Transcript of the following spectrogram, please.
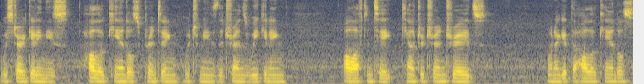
we start getting these hollow candles printing, which means the trend's weakening. I'll often take counter trend trades when I get the hollow candles.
